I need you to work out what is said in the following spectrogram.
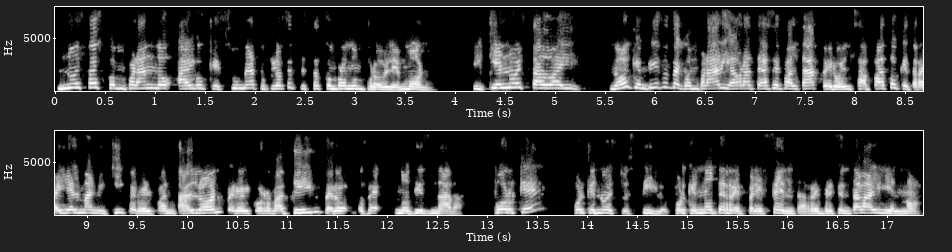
no estás comprando algo que sume a tu closet, te estás comprando un problemón. ¿Y quién no ha estado ahí? ¿No? Que empiezas a comprar y ahora te hace falta, pero el zapato que traía el maniquí, pero el pantalón, pero el corbatín, pero, o sea, no tienes nada. ¿Por qué? Porque no es tu estilo, porque no te representa, representaba a alguien más.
